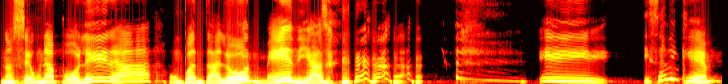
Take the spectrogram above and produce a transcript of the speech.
no sé, una polera, un pantalón, medias. y, ¿Y saben qué?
